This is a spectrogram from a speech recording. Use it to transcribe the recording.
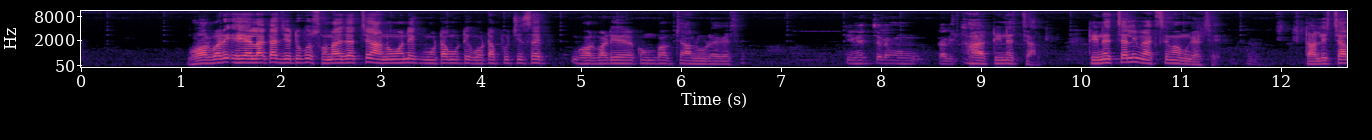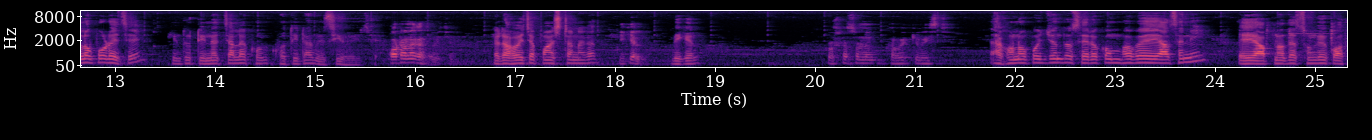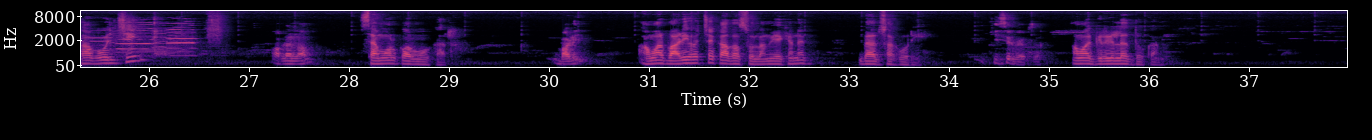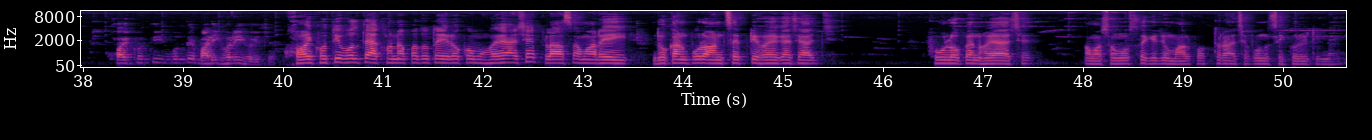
ঘর বাড়ি এই এলাকায় যেটুকু শোনা যাচ্ছে আনুমানিক মোটামুটি গোটা পঁচিশে ঘর বাড়ি এরকমভাবে চাল উড়ে গেছে। টিনের চাল এবং হ্যাঁ টিনের চাল। টিনের চালই ম্যাক্সিমাম গেছে। টালির চালও পড়েছে কিন্তু টিনের চালে খুব ক্ষতিটা বেশি হয়েছে। কটা নাগাদ হয়েছে? এটা হয়েছে পাঁচটা নাগাদ। বিকেল? বিকেল। প্রশাসনিকভাবে এসছে এখনও পর্যন্ত সেরকমভাবে আসেনি। এই আপনাদের সঙ্গে কথা বলছি। আপনার নাম? শ্যামল কর্মকার। বাড়ি? আমার বাড়ি হচ্ছে কাদাসুল। আমি এখানে ব্যবসা করি। কিসের ব্যবসা? আমার গ্রিলের দোকান। ক্ষয়ক্ষতি বলতে বাড়ি ঘরেই হয়েছে? ক্ষয়ক্ষতি বলতে এখন আপাতত এরকম হয়ে আছে প্লাস আমার এই দোকান পুরো আনসেফটি হয়ে গেছে আজ। ফুল ওপেন হয়ে আছে। আমার সমস্ত কিছু মালপত্র আছে কোনো সিকিউরিটি নেই।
